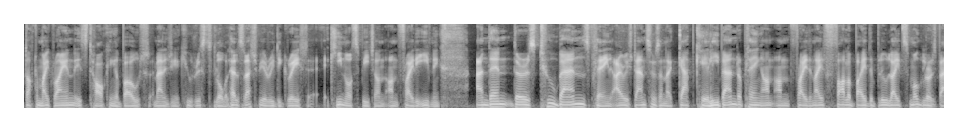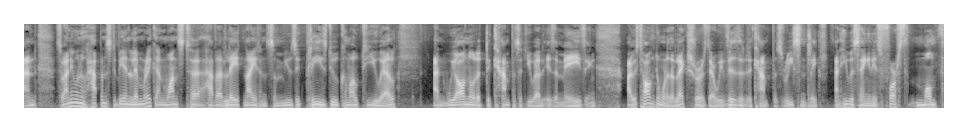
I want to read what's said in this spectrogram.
Dr. Mike Ryan is talking about managing acute risk to global health. So that should be a really great uh, keynote speech on, on Friday evening. And then there's two bands playing, Irish Dancers and a Gap Céilí band are playing on, on Friday night, followed by the Blue Light Smugglers band. So anyone who happens to be in Limerick and wants to have a late night and some music, please do come out to UL and we all know that the campus at UL is amazing. I was talking to one of the lecturers there. We visited the campus recently, and he was saying in his first month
